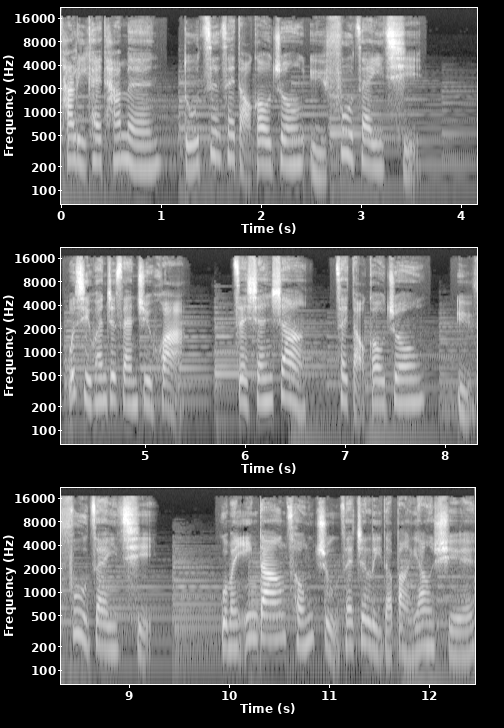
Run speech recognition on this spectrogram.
他离开他们，独自在祷告中与父在一起。我喜欢这三句话：在山上，在祷告中与父在一起。我们应当从主在这里的榜样学，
